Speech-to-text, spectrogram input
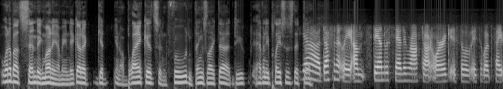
what about sending money? I mean, they got to get you know blankets and food and things like that. Do you have any places that? uh, yeah, definitely. Um, StandWithStandingRock.org is the is the website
